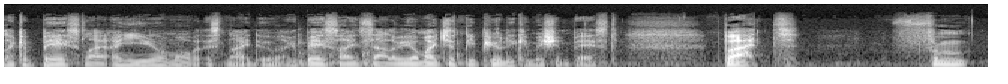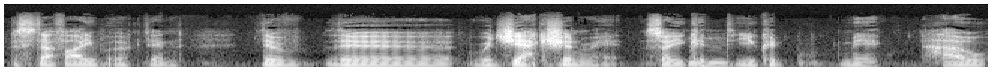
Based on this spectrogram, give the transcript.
like a baseline, and you know more about this than I do, like a baseline salary, or it might just be purely commission based. But from the stuff I worked in, the the rejection rate. So you could Mhm. you could make how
